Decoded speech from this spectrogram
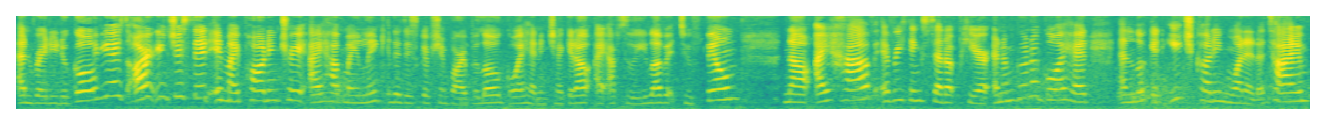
and ready to go. If you guys are interested in my potting tray, I have my link in the description bar below. Go ahead and check it out. I absolutely love it to film. Now I have everything set up here and I'm gonna go ahead and look at each cutting one at a time.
